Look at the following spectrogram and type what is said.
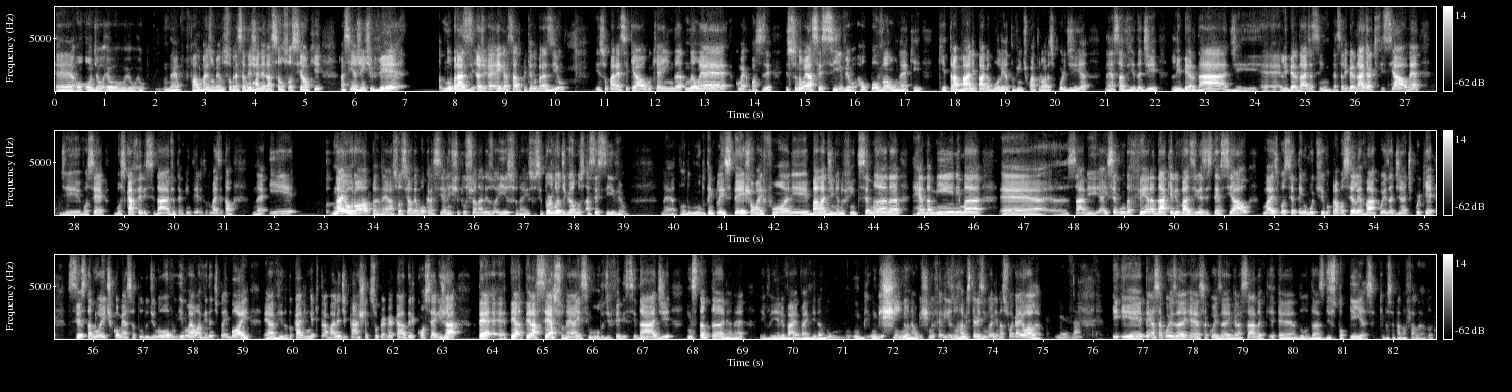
é, onde eu, eu, eu, eu né, falo mais ou menos sobre essa degeneração social que assim a gente vê no Brasil é, é, engraçado porque no Brasil isso parece que é algo que ainda não é como é que eu posso dizer isso não é acessível ao povão né que que trabalha e paga boleto 24 horas por dia nessa né? vida de liberdade é, é, liberdade assim dessa liberdade artificial né de você buscar felicidade o tempo inteiro e tudo mais e tal né e na Europa, né, a social-democracia institucionalizou isso, né? Isso se tornou, digamos, acessível. Né? Todo mundo tem PlayStation, iPhone, baladinha no fim de semana, renda mínima, é, sabe? E aí segunda-feira dá aquele vazio existencial, mas você tem um motivo para você levar a coisa adiante, porque sexta-noite começa tudo de novo e não é uma vida de playboy, é a vida do carinha que trabalha de caixa de supermercado, ele consegue já ter, é, ter, ter acesso né, a esse mundo de felicidade instantânea, né? E, ele vai, vai virando um, um, um, bichinho, né? Um bichinho feliz, um hamsterzinho ali na sua gaiola. Exato. E, e, tem essa coisa, essa coisa engraçada é, do, das distopias que você estava falando,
